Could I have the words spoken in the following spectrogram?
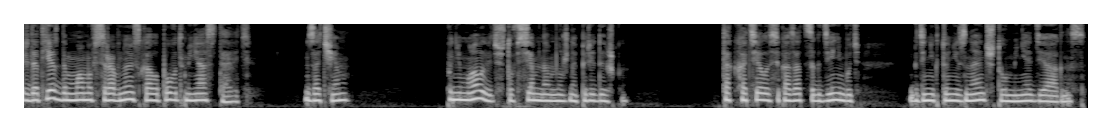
Перед отъездом мама все равно искала повод меня оставить. Зачем? Понимала ведь, что всем нам нужна передышка. Так хотелось оказаться где-нибудь, где никто не знает, что у меня диагноз.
